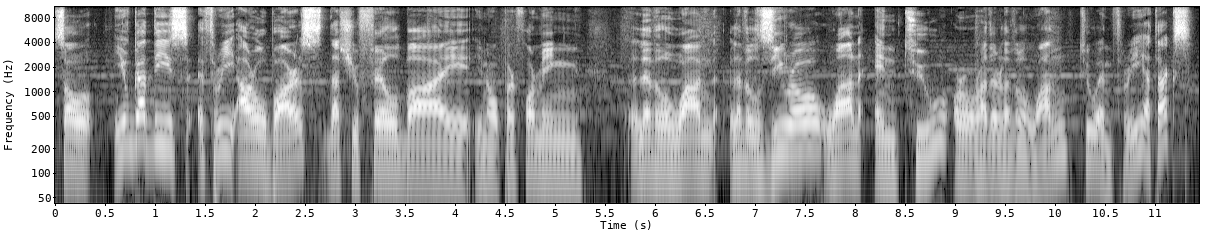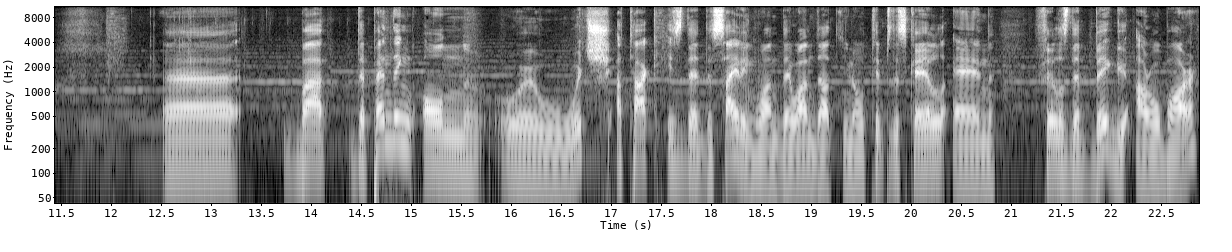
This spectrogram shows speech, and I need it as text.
So, you've got these three arrow bars that you fill by, you know, performing level 1, level 0, 1 and 2, or rather level 1, 2 and 3 attacks. Uh, but depending on which attack is the deciding one, the one that, you know, tips the scale and fills the big arrow bar,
